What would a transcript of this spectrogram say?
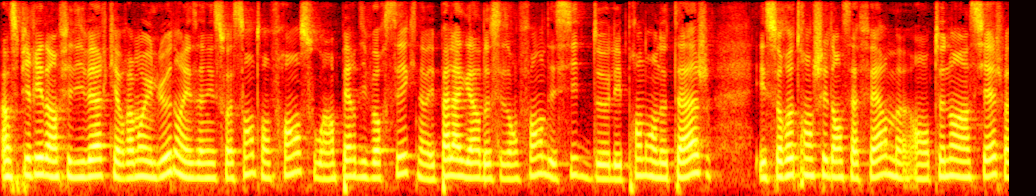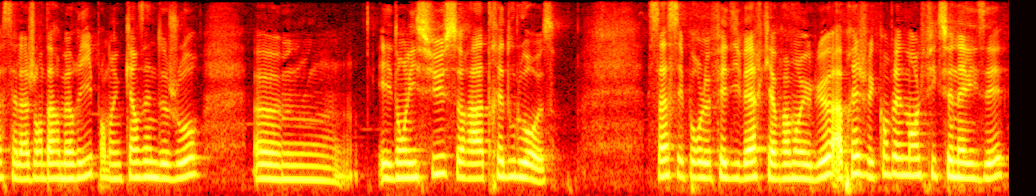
inspiré d'un fait divers qui a vraiment eu lieu dans les années 60 en France, où un père divorcé qui n'avait pas la garde de ses enfants décide de les prendre en otage et se retrancher dans sa ferme en tenant un siège face à la gendarmerie pendant une quinzaine de jours, euh, et dont l'issue sera très douloureuse. Ça, c'est pour le fait divers qui a vraiment eu lieu. Après, je vais complètement le fictionnaliser.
